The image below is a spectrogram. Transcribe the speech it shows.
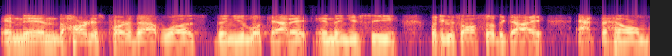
And then the hardest part of that was then you look at it and then you see, but he was also the guy at the helm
